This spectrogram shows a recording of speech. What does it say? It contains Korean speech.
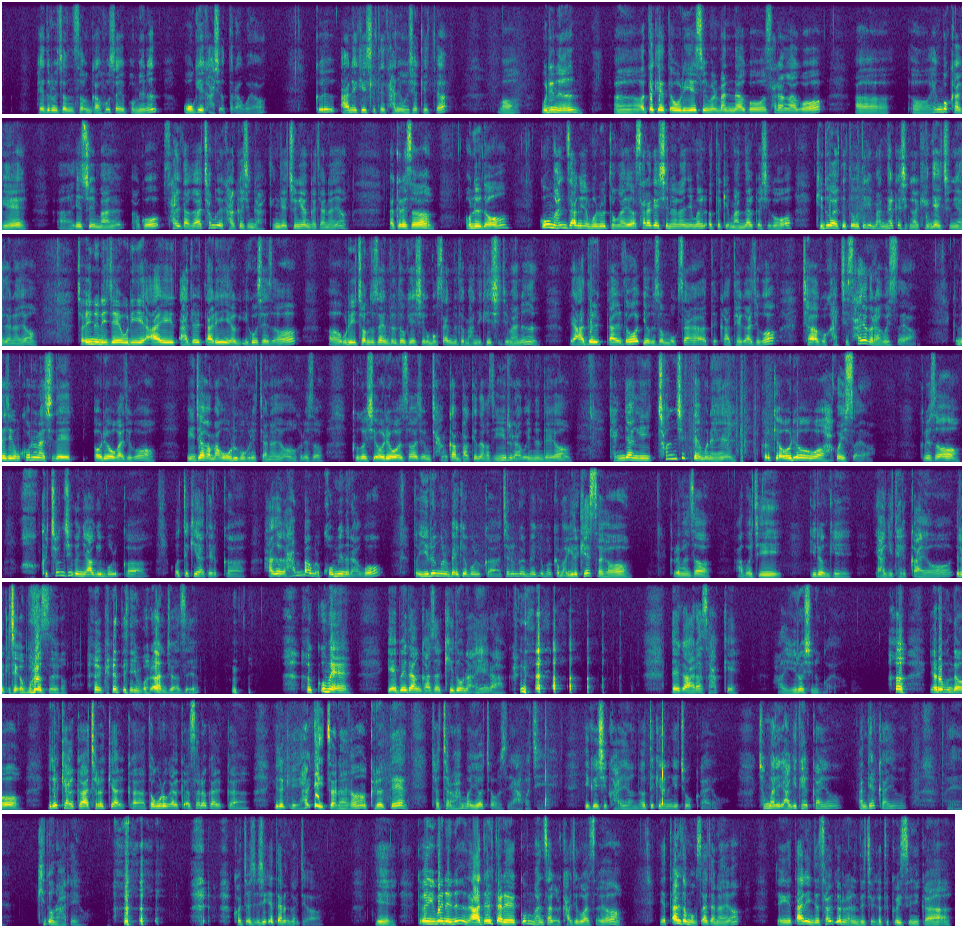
베드로전서인가 후서에 보면은 옥에 가셨더라고요. 그 안에 계실 때 다녀오셨겠죠? 뭐 우리는 어, 어떻게 또 우리 예수님을 만나고 사랑하고 어, 더 행복하게 아, 예수님하고 살다가 천국에 갈 것인가 굉장히 중요한 거잖아요. 아, 그래서 오늘도 꿈 한 상의 문을 통하여 살아계신 하나님을 어떻게 만날 것이고 기도할 때 또 어떻게 만날 것인가 굉장히 중요하잖아요. 저희는 이제 우리 아이 아들 딸이 여기 이곳에서 어, 우리 전도사님들도 계시고 목사님들도 많이 계시지만은 우리 아들 딸도 여기서 목사가 돼가지고 저하고 같이 사역을 하고 있어요. 근데 지금 코로나 시대에 어려워가지고 이자가 막 오르고 그랬잖아요. 그래서 그것이 어려워서 지금 잠깐 밖에 나가서 일을 하고 있는데요. 굉장히 천식 때문에 그렇게 어려워하고 있어요. 그래서 그 천식은 약이 뭘까? 어떻게 해야 될까? 한밤을 고민을 하고 또 이런 걸 먹여볼까? 저런 걸 먹여볼까? 막 이렇게 했어요. 그러면서 아버지 이런 게 약이 될까요? 이렇게 제가 물었어요. 그랬더니 뭐라 하는 줄 아세요? 꿈에 예배당 가서 기도나 해라. 내가 알아서 할게. 아, 이러시는 거예요. 여러분도 이렇게 할까, 저렇게 할까, 동으로 갈까, 서로 갈까, 이렇게 할 때 있잖아요. 그럴 때 저처럼 한번 여쭤보세요. 아버지, 이것이 과연 어떻게 하는 게 좋을까요? 정말 약이 될까요? 안 될까요? 네, 기도는 하래요. 고쳐주시겠다는 거죠. 예. 그 이번에는 아들, 딸의 꿈한 상을 가지고 왔어요. 예, 딸도 목사잖아요. 예, 딸이 이제 설교를 하는데 제가 듣고 있으니까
